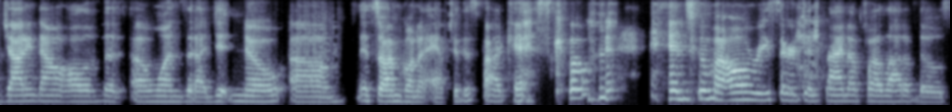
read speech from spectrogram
jotting down all of the uh, ones that I didn't know. Um, and so I'm going to, after this podcast, go and do my own research and sign up for a lot of those,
